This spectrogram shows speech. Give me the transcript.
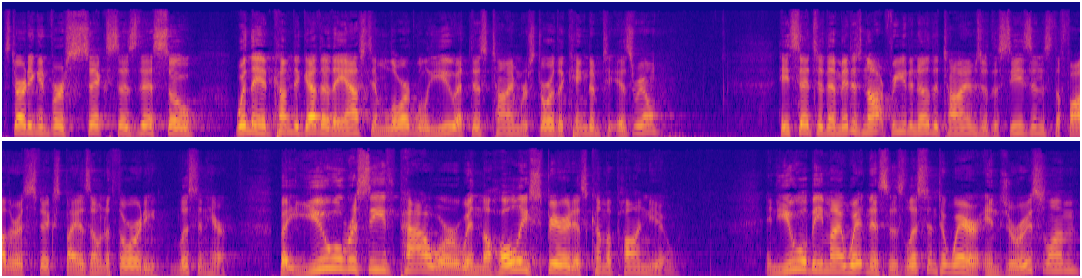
starting in verse 6, says this So when they had come together, they asked him, Lord, will you at this time restore the kingdom to Israel? He said to them, It is not for you to know the times or the seasons the Father has fixed by his own authority. Listen here. But you will receive power when the Holy Spirit has come upon you and you will be my witnesses. Listen to where? In Jerusalem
